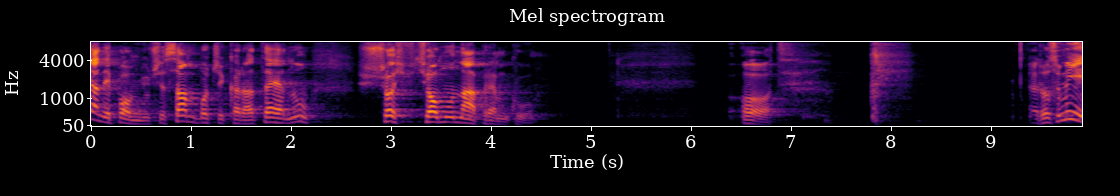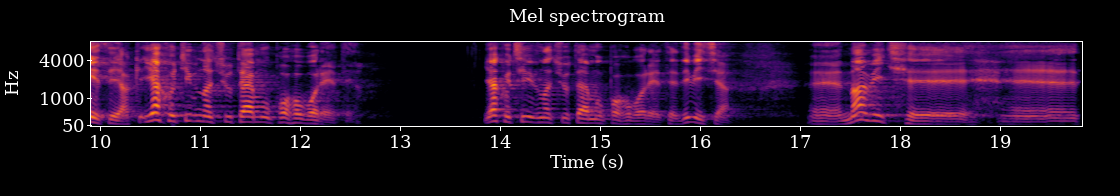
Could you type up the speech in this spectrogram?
Я не пам'ятаю, чи самбо, чи карате, ну, щось в цьому напрямку. От. Розумієте як? Я хотів на цю тему поговорити. Я хотів на цю тему поговорити. Дивіться, е, навіть е, е,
